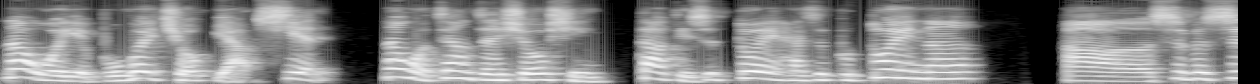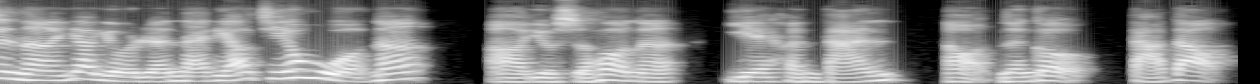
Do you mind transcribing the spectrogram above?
那我也不会求表现。那我这样子的修行到底是对还是不对呢？啊、是不是呢？要有人来了解我呢？啊、有时候呢也很难啊、能够达到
